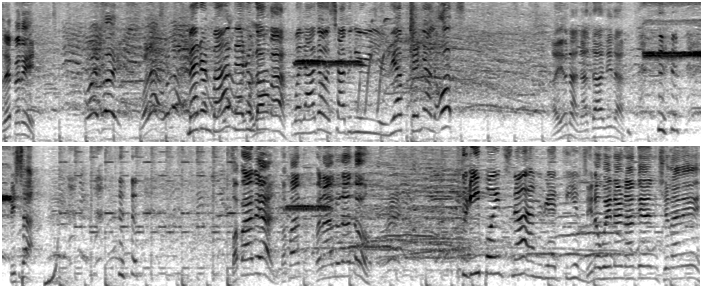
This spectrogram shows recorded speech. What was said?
Referee. Goy, goy. Wala, wala. Meron ba? Meron Wala ba? pa. Wala daw. Sabi ni Ref Daniel. Ops! Ayun na, nadali na. Pisa. Paano yan? Papa, panalo na to. Three points na ang red team. Sino winner natin, Shilani?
